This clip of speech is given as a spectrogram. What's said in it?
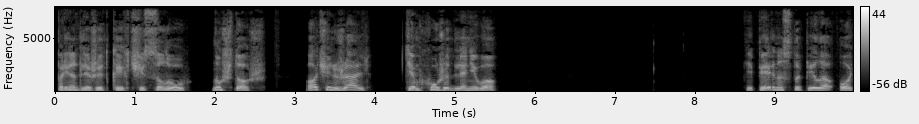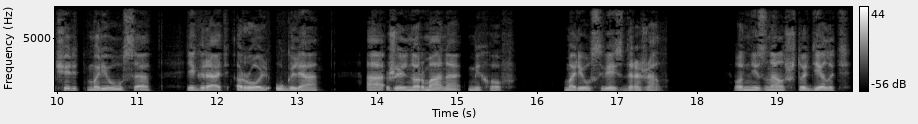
принадлежит к их числу, ну что ж, очень жаль, тем хуже для него. Теперь наступила очередь Мариуса играть роль угля, а Жиль-Нормана — мехов. Мариус весь дрожал. Он не знал, что делать,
